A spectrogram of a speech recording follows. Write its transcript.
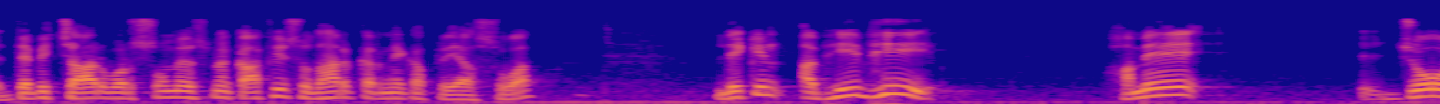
यद्यपि चार वर्षों में उसमें काफ़ी सुधार करने का प्रयास हुआ लेकिन अभी भी हमें जो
